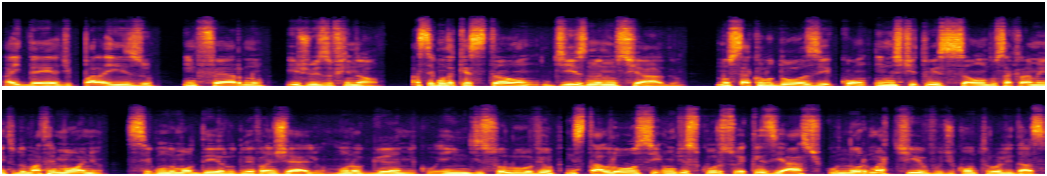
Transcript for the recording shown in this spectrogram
a ideia de paraíso, inferno e juízo final. A segunda questão diz no enunciado: No século XII, com instituição do sacramento do matrimônio, Segundo o modelo do Evangelho, monogâmico e indissolúvel, instalou-se um discurso eclesiástico normativo de controle das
